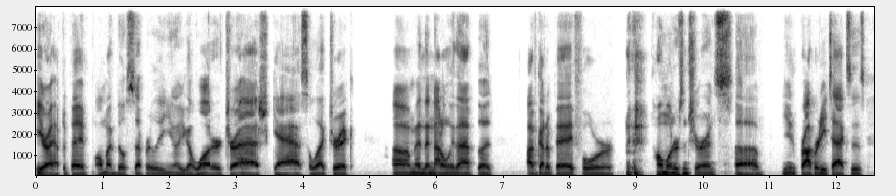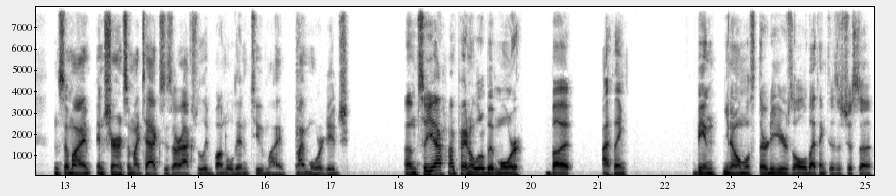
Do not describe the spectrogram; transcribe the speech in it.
here I have to pay all my bills separately. You know, you got water, trash, gas, electric, um, and then not only that, but I've got to pay for homeowners insurance, uh, you know, property taxes, and so my insurance and my taxes are actually bundled into my my mortgage. Um, so yeah, I'm paying a little bit more, but I think being you know almost 30 years old, I think this is just a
